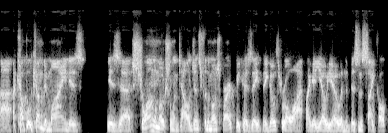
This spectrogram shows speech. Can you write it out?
Uh, a couple come to mind is is uh, strong emotional intelligence for the most part because they they go through a lot, like a yo-yo in the business cycle.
